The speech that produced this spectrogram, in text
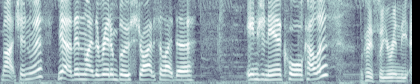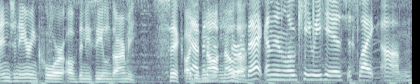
march in with. Yeah, then like the red and blue stripes are like the engineer corps colors. Okay, so you're in the engineering corps of the New Zealand Army. Sick, I yeah, a did not a know that. throwback. And then the little kiwi here is just like, um,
